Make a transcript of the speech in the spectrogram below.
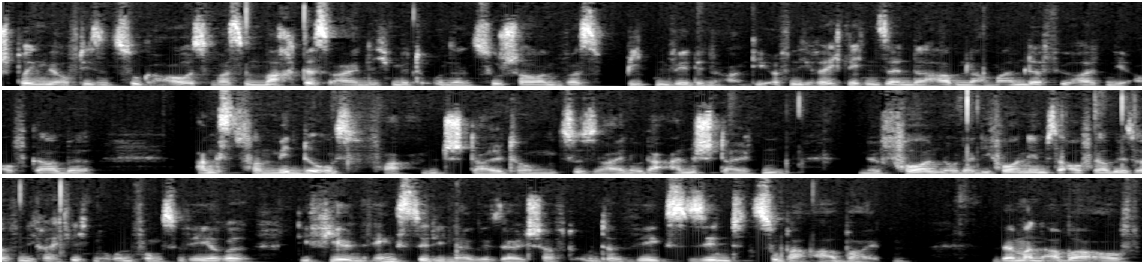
springen wir auf diesen Zug aus? Was macht das eigentlich mit unseren Zuschauern? Was bieten wir denen an? Die öffentlich-rechtlichen Sender haben nach meinem Dafürhalten die Aufgabe, Angstverminderungsveranstaltungen zu sein oder Anstalten. Eine Vorn oder die vornehmste Aufgabe des öffentlich-rechtlichen Rundfunks wäre, die vielen Ängste, die in der Gesellschaft unterwegs sind, zu bearbeiten. Wenn man aber auf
